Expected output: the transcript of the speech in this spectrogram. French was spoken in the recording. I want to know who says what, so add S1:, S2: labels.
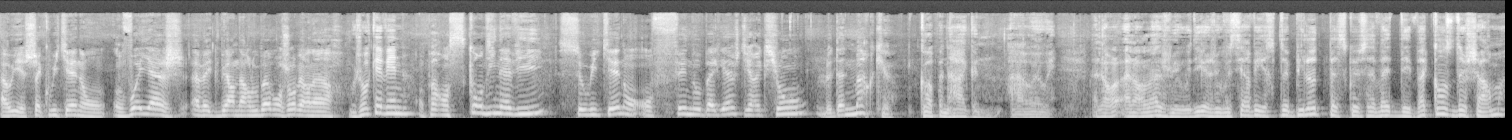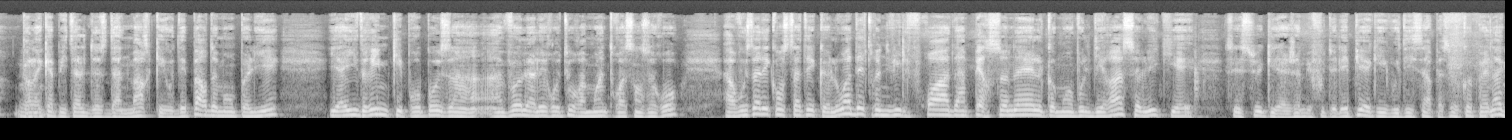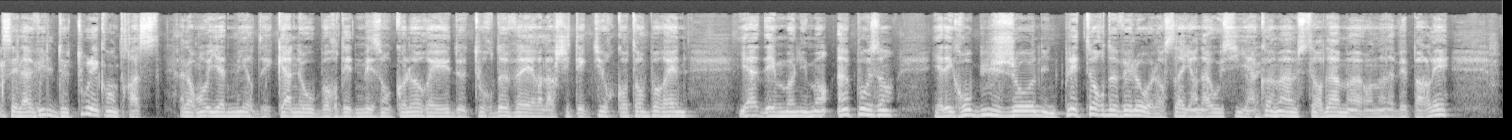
S1: Ah oui, chaque week-end, on, on, voyage avec Bernard Louba. Bonjour Bernard.
S2: Bonjour Kevin.
S1: On part en Scandinavie. Ce week-end, on, on fait nos bagages direction le Danemark.
S2: Copenhagen. Ah ouais, ouais. Alors, alors là, je vais vous dire, je vais vous servir de pilote parce que ça va être des vacances de charme dans
S1: Mhm.
S2: la capitale de ce Danemark. Et au départ de Montpellier, il y a eDream qui propose un, un vol aller-retour à moins de 300 euros. Alors vous allez constater que loin d'être une ville froide, impersonnelle, comme on vous le dira, celui qui est, c'est celui qui a jamais foutu les pieds qui vous dit ça, parce que Copenhague, c'est la ville de tous les contrastes. Alors on y admire des canaux bordés de maisons colorées, de tours de verre, l'architecture contemporaine. Il y a des monuments imposants. Il y a des gros bus jaunes, une pléthore de vélos. Alors ça, il y en a aussi. Hein. Comme à Amsterdam, euh, on en avait parlé.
